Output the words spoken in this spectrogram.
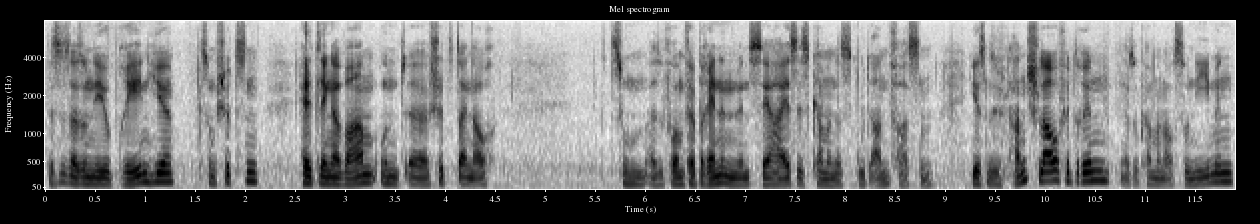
das ist also Neopren hier zum Schützen. Hält länger warm und äh, schützt einen auch zum, also vorm Verbrennen. Wenn es sehr heiß ist, kann man das gut anfassen. Hier ist eine Handschlaufe drin, also kann man auch so nehmen.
